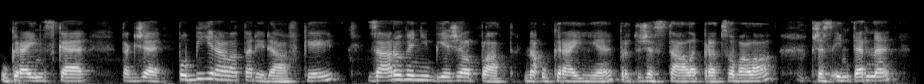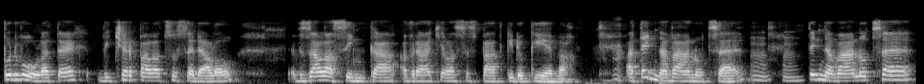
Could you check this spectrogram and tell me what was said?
ukrajinské, takže pobírala tady dávky, zároveň běžel plat na Ukrajině, protože stále pracovala přes internet. Po dvou letech vyčerpala, co se dalo, vzala synka a vrátila se zpátky do Kijeva. A teď na Vánoce, mm-hmm. teď na Vánoce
